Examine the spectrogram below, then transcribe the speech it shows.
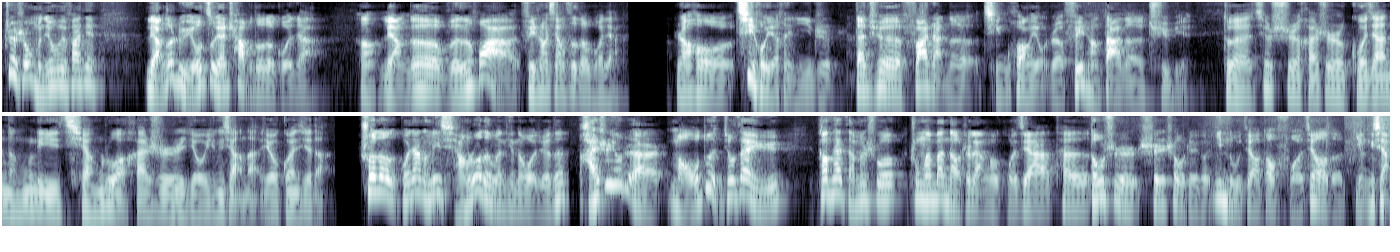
这时候我们就会发现，两个旅游资源差不多的国家啊，两个文化非常相似的国家，然后气候也很一致，但却发展的情况有着非常大的区别。对，就是还是国家能力强弱还是有影响的，有关系的。说到国家能力强弱的问题呢，我觉得还是有点矛盾，就在于刚才咱们说中南半岛这两个国家，它都是深受这个印度教到佛教的影响，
